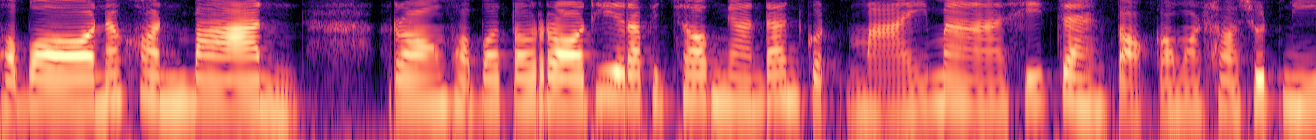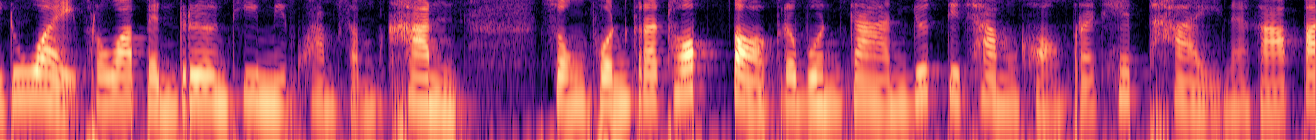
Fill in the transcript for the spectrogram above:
พบนครบาลรองพบตรที่รับผิดชอบงานด้านกฎหมายมาชี้แจงต่อกมทชุดนี้ด้วย เพราะว่าเป็นเรื่องที่มีความสำคัญ ส่งผลกระทบต่อกระบวนการยุติธรรมของประเทศไทยนะคะ ไป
